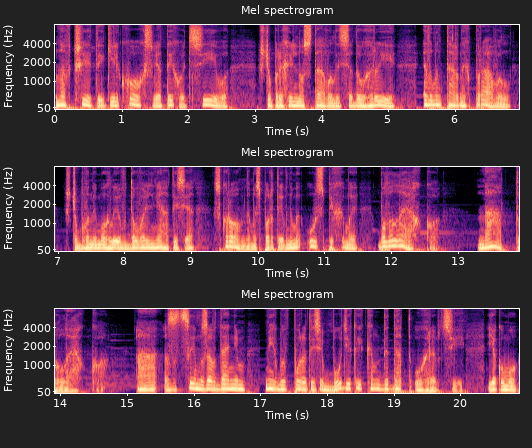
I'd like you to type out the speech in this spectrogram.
навчити кількох святих отців, що прихильно ставилися до гри елементарних правил, щоб вони могли вдовольнятися скромними спортивними успіхами, було легко, надто легко. А з цим завданням міг би впоратися будь-який кандидат у гравці, якому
